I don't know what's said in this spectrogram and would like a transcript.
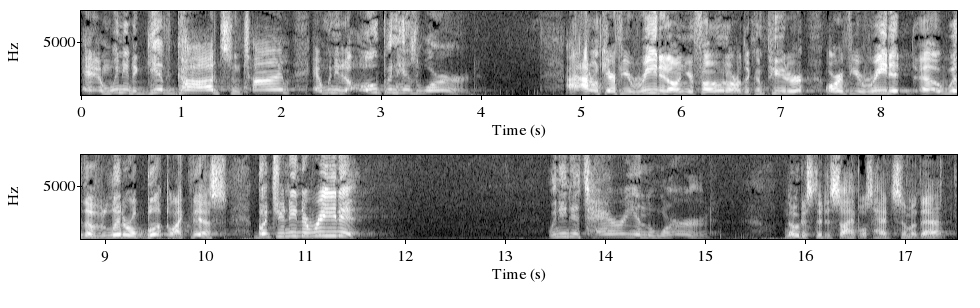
And we need to give God some time and we need to open His Word. I don't care if you read it on your phone or the computer or if you read it uh, with a literal book like this, but you need to read it. We need to tarry in the Word. Notice the disciples had some of that.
